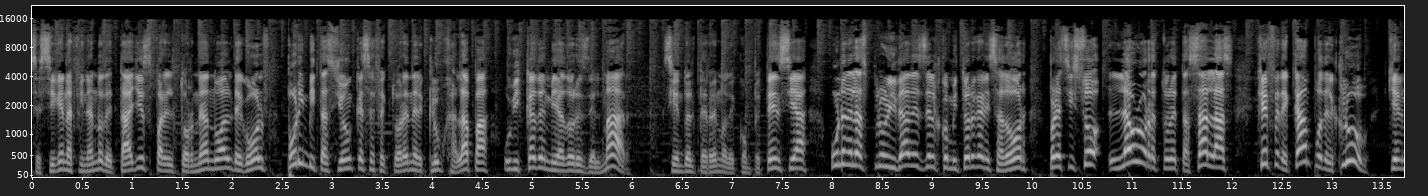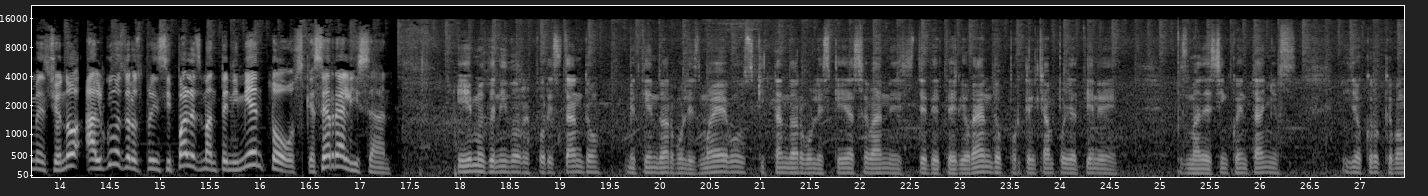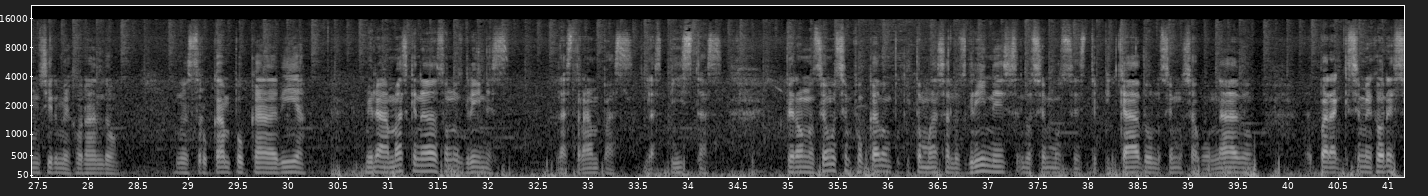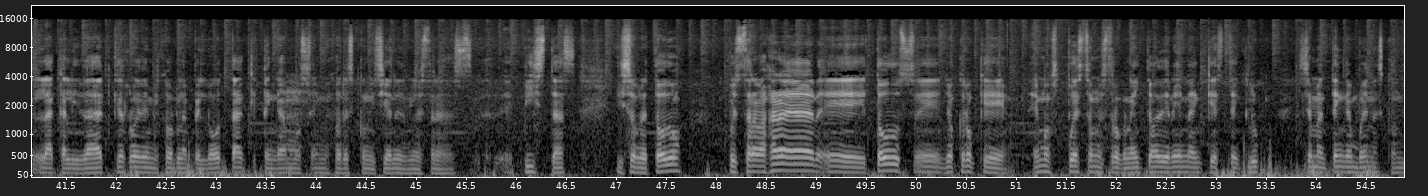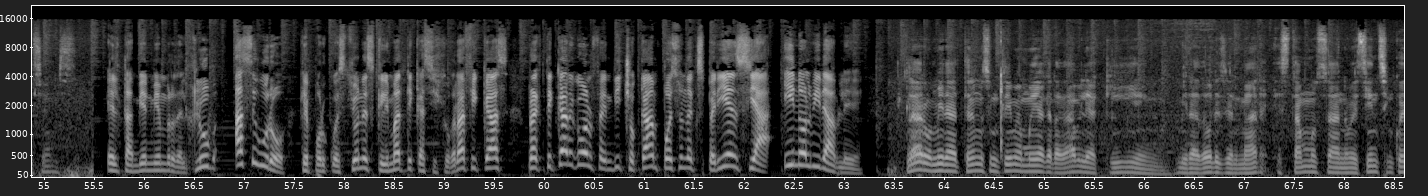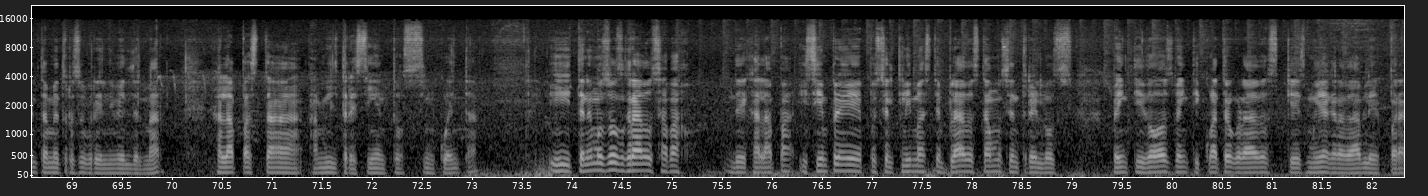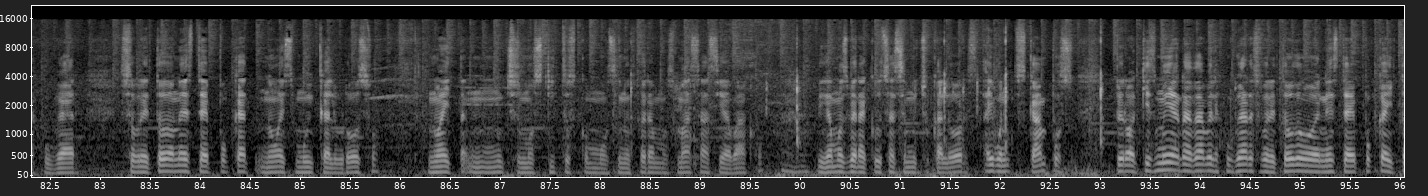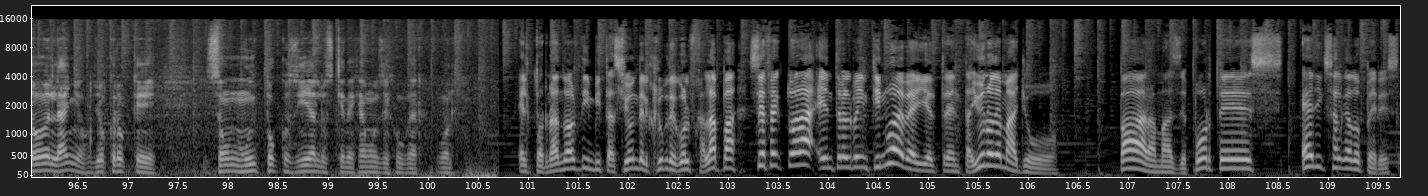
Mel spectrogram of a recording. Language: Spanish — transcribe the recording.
Se siguen afinando detalles para el torneo anual de golf por invitación que se efectuará en el Club Jalapa, ubicado en Miradores del Mar. Siendo el terreno de competencia una de las prioridades del comité organizador, precisó Lauro Retureta Salas, jefe de campo del club, quien mencionó algunos de los principales mantenimientos que se realizan. Y hemos venido reforestando, metiendo árboles nuevos, quitando árboles que ya se van este, deteriorando porque el campo ya tiene pues, más de 50 años. Y yo creo que vamos a ir mejorando nuestro campo cada día. Mira, más que nada son los greens, las trampas, las pistas. Pero nos hemos enfocado un poquito más a los greens, los hemos este, picado, los hemos abonado, para que se mejore la calidad, que ruede mejor la pelota, que tengamos en mejores condiciones nuestras eh, pistas y sobre todo pues trabajar eh, todos, eh, yo creo que hemos puesto nuestro granito de arena en que este club se mantenga en buenas condiciones. El también miembro del club aseguró que por cuestiones climáticas y geográficas, practicar golf en dicho campo es una experiencia inolvidable. Claro, mira, tenemos un clima muy agradable aquí en Miradores del Mar. Estamos a 950 metros sobre el nivel del mar. Jalapa está a 1350 y tenemos dos grados abajo de Jalapa y siempre pues el clima es templado, estamos entre los 22, 24 grados que es muy agradable para jugar, sobre todo en esta época no es muy caluroso, no hay muchos mosquitos como si nos fuéramos más hacia abajo, digamos Veracruz hace mucho calor, hay bonitos campos, pero aquí es muy agradable jugar sobre todo en esta época y todo el año, yo creo que son muy pocos días los que dejamos de jugar golf. El tornado de invitación del Club de Golf Jalapa se efectuará entre el 29 y el 31 de mayo. Para más deportes, Eric Salgado Pérez.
